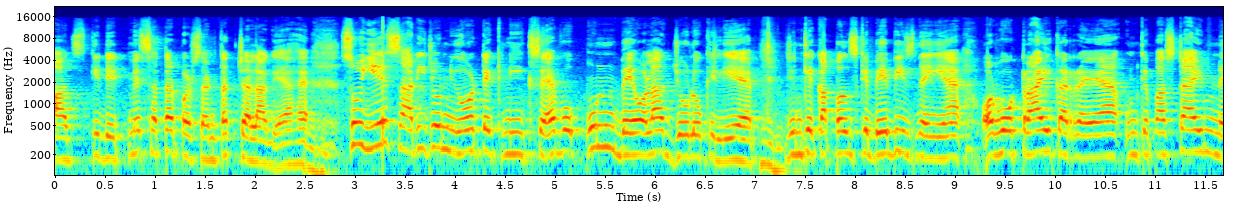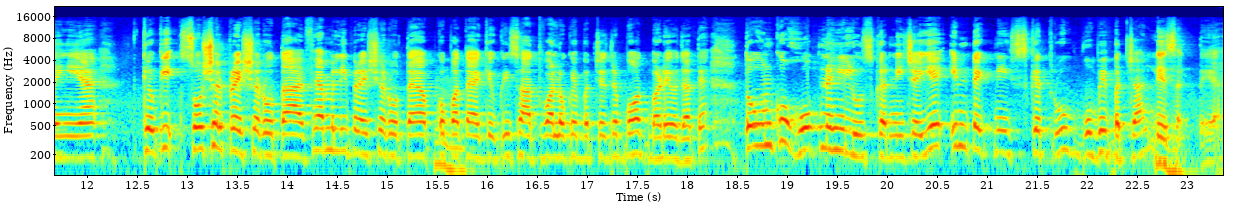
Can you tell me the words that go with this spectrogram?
आज की डेट में 70 परसेंट तक चला गया है। सो so, ये सारी जो न्यूअर टेक्निक्स है वो उन बेओला जोड़ों के लिए है जिनके कपल्स के बेबीज नहीं है और वो ट्राई कर रहे हैं उनके पास टाइम नहीं है क्योंकि सोशल प्रेशर होता है फैमिली प्रेशर होता है आपको पता है क्योंकि साथ वालों के बच्चे जब बहुत बड़े हो जाते हैं तो उनको होप नहीं लूज करनी चाहिए। इन टेक्निक्स के थ्रू वो भी बच्चा ले सकते हैं।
